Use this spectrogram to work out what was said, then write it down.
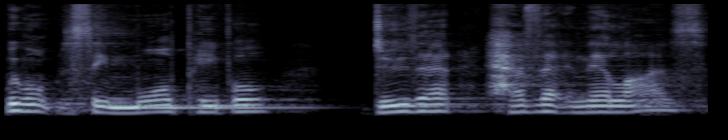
We want to see more people do that, have that in their lives.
